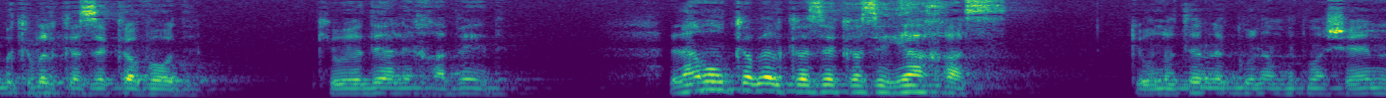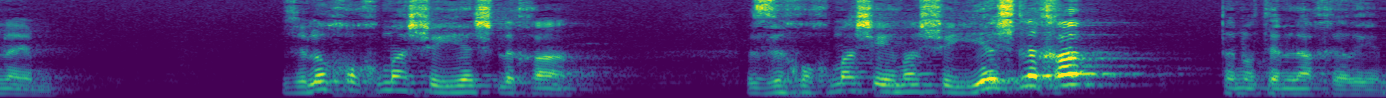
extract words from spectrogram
מקבל כזה כבוד? כי הוא יודע לכבד. למה הוא מקבל כזה כזה יחס? כי הוא נותן לכולם את מה שאין להם. זה לא חוכמה שיש לך, זה חוכמה שמה שיש לך, אתה נותן לאחרים.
